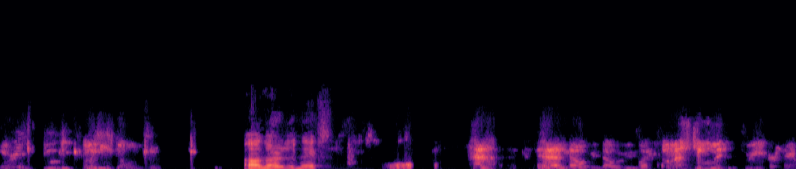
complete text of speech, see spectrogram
Where is Boogie Cousins going to? I don't know the Knicks. Yeah, that would be, that would be funny. So that's Tillman, three earlier.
